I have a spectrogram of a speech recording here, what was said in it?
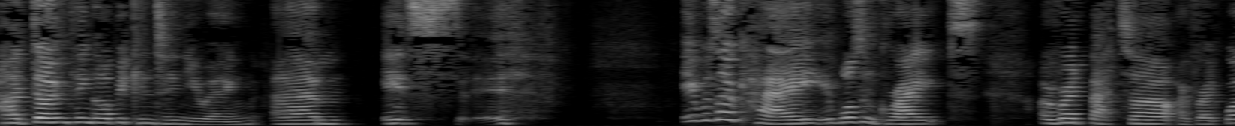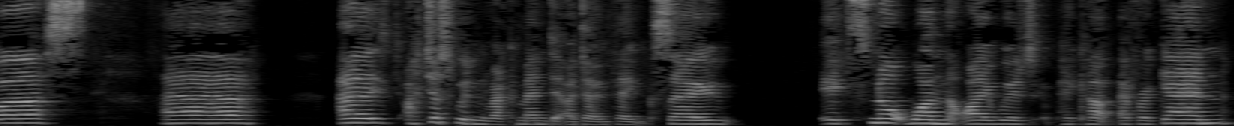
I don't think I'll be continuing. Um, it's... It, was okay. It wasn't great. I read better. I've read worse. Uh, I, I just wouldn't recommend it, I don't think. So it's not one that I would pick up ever again.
